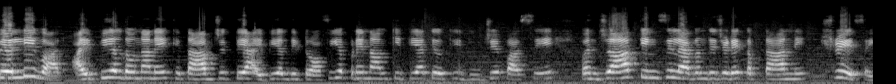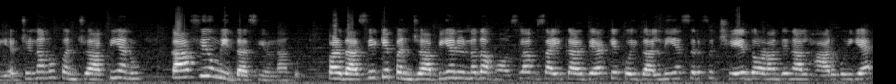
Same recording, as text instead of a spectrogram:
ਪਹਿਲੀ ਵਾਰ ਆਈਪੀਐਲ ਦਾ ਉਹਨਾਂ ਨੇ ਖਿਤਾਬ ਜਿੱਤਿਆ ਆਈਪੀਐਲ ਦੀ ਟਰੋਫੀ ਆਪਣੇ ਨਾਮ ਕੀਤੀ ਹੈ ਤੇ ਉੱਥੇ ਦੂਜੇ ਪਾਸੇ ਪੰਜਾਬ ਕਿੰਗਸ 11 ਦੇ ਜਿਹੜੇ ਕਪਤਾਨ ਨੇ ਸ਼੍ਰੇ ਸਈਅਰ ਜਿਨ੍ਹਾਂ ਨੂੰ ਪੰਜਾਬੀਆਂ ਨੂੰ ਕਾਫੀ ਉਮੀਦਾਂ ਸੀ ਉਹਨਾਂ ਤੋਂ ਪਰ ਦੱਸਦੇ ਕਿ ਪੰਜਾਬੀਆਂ ਨੇ ਉਹਨਾਂ ਦਾ ਹੌਸਲਾ ਅਫਜ਼ਾਈ ਕਰ ਆ ਕਿ ਕੋਈ ਗੱਲ ਨਹੀਂ ਹੈ, ਸਿਰਫ 6 ਦੌੜਾਂ ਦੇ ਨਾਲ ਹਾਰ ਹੋਈ ਹੈ।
